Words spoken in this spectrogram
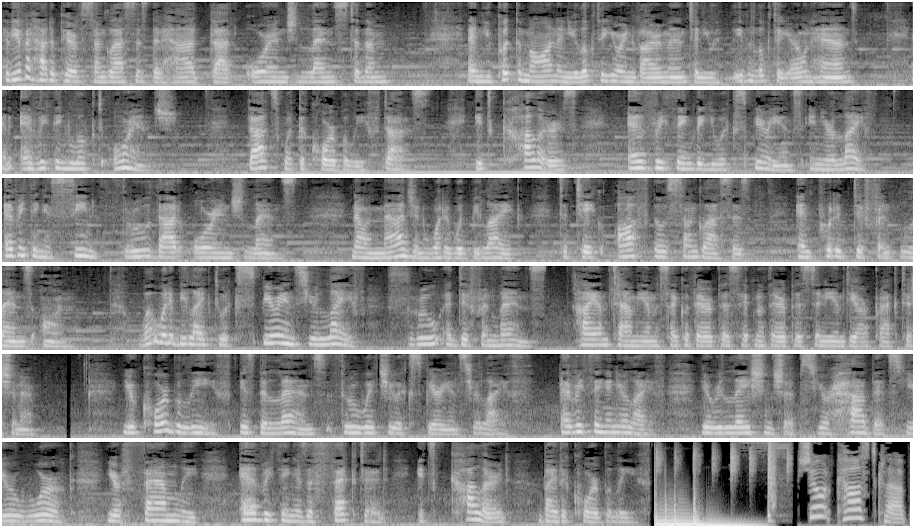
Have you ever had a pair of sunglasses that had that orange lens to them? And you put them on and you looked at your environment and you even looked at your own hand and everything looked orange. That's what the core belief does. It colors everything that you experience in your life. Everything is seen through that orange lens. Now imagine what it would be like to take off those sunglasses and put a different lens on. What would it be like to experience your life through a different lens? Hi, I'm Tammy. I'm a psychotherapist, hypnotherapist, and EMDR practitioner. Your core belief is the lens through which you experience your life. Everything in your life, your relationships, your habits, your work, your family, everything is affected. It's colored by the core belief. Shortcast Club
